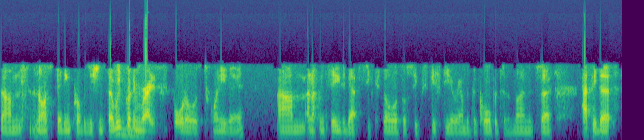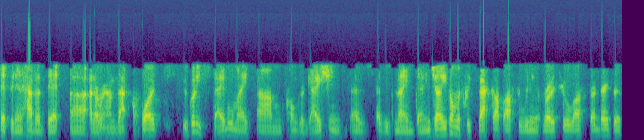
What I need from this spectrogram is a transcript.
um, a nice betting proposition. So we've got him rated four dollars twenty there, um, and I can see he's about six dollars or six fifty around with the corporates at the moment. So happy to step in and have a bet uh, at around that quote. We've got his stablemate um, congregation as as his main danger. He's on the quick backup after winning at Rose Hill last Sunday, but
